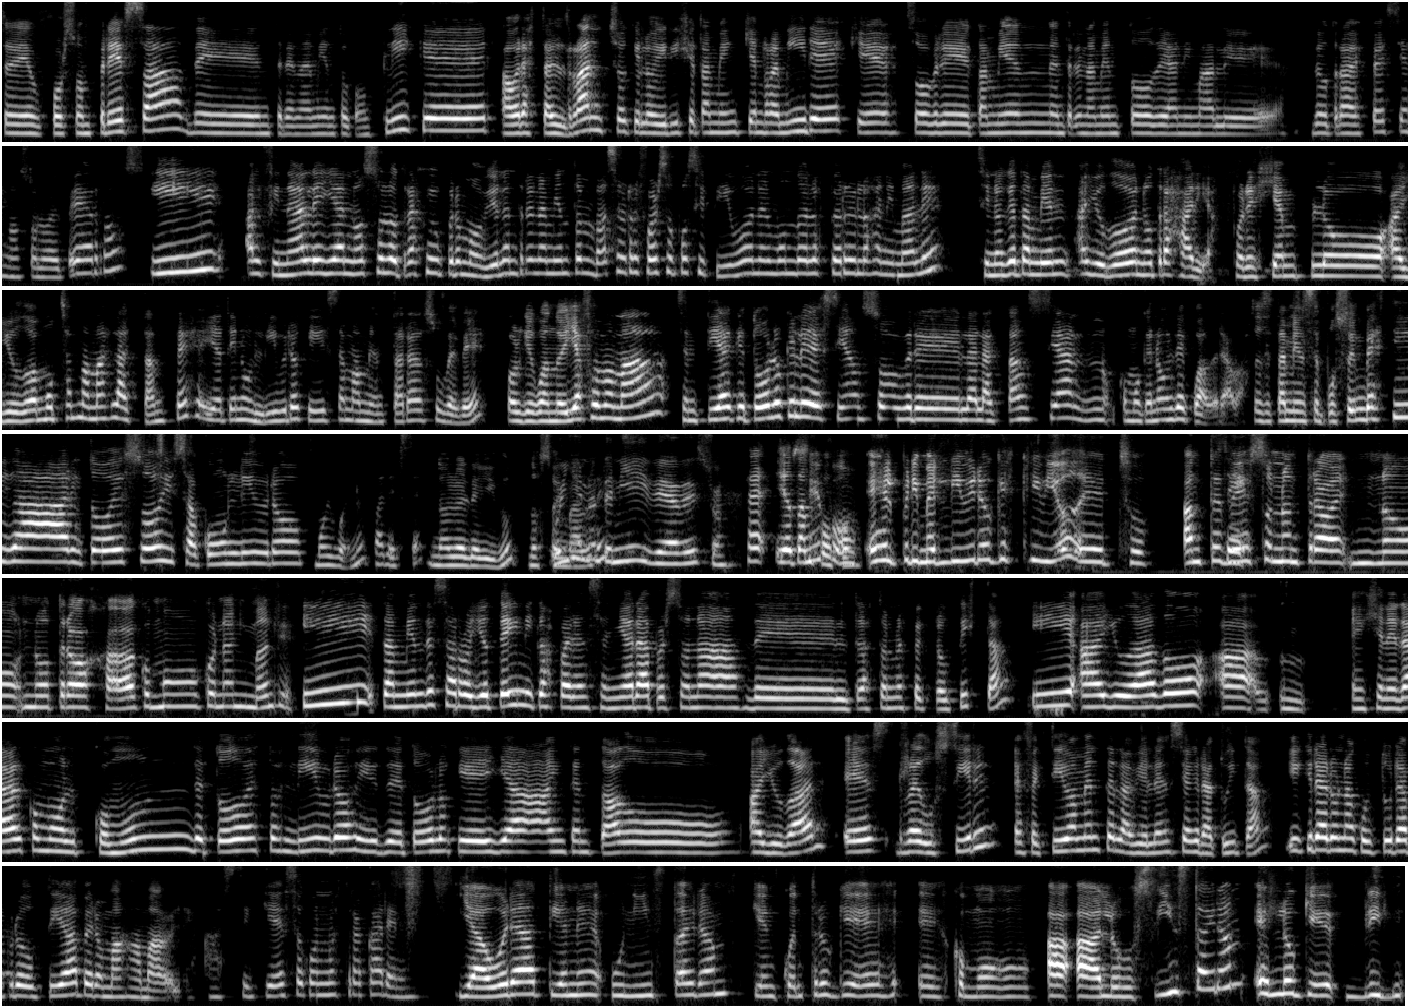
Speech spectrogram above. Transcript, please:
eh, por su empresa de entrenamiento con clicker. Ahora está el rancho, que lo dirige también Ken Ramírez, que es sobre también entrenamiento de animales de otras especies, no solo de perros. Y al final ella no solo trajo y promovió promovió el entrenamiento en base al refuerzo positivo en el mundo de los perros y los animales, sino que también ayudó en otras áreas. Por ejemplo, ayudó a muchas mamás lactantes. Ella tiene un libro que dice amamentar a su bebé, porque cuando ella fue mamá sentía que todo lo que le decían sobre la lactancia como que no le cuadraba. Entonces también se puso a investigar y todo eso y sacó un libro muy bueno, parece. No lo he leído, no soy Oye, no tenía idea de eso. Eh, yo tampoco. es el primer libro que escribió, de hecho. Antes de eso no, entraba, no, no trabajaba como con animales. Y también desarrolló técnicas para enseñar a personas del trastorno espectro autista y ha ayudado a mm, en general como el común de todos estos libros y de todo lo que ella ha intentado ayudar es reducir efectivamente la violencia gratuita y crear una cultura productiva pero más amable. Así que eso con nuestra Karen. Y ahora tiene un Instagram que encuentro que es, como a, los Instagram es lo que,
